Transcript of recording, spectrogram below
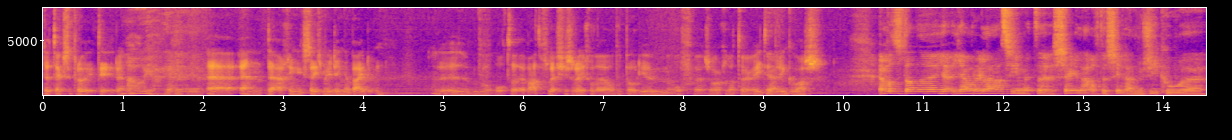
de teksten projecteren. Oh ja, ja, ja. ja. En daar ging ik steeds meer dingen bij doen. Eh, bijvoorbeeld eh, waterflesjes regelen op het podium of eh, zorgen dat er eten en drinken was. En wat is dan jouw relatie met de Cela of de Cela muziek? Hoe,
